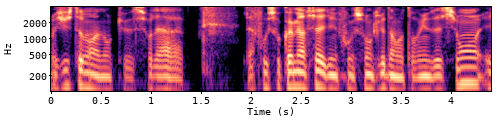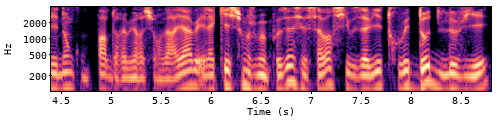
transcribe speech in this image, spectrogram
Justement, donc euh, sur la, la fonction commerciale est une fonction clé dans votre organisation, et donc on parle de rémunération variable. Et la question que je me posais, c'est savoir si vous aviez trouvé d'autres leviers,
